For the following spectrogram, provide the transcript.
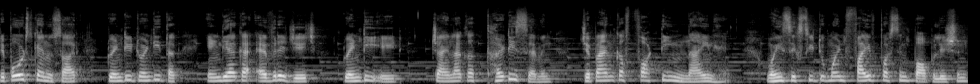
रिपोर्ट्स के अनुसार 2020 तक इंडिया का एवरेज एज 28, चाइना का 37, जापान का 49 है। वहीं 62.5 परसेंट पॉपुलेशन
